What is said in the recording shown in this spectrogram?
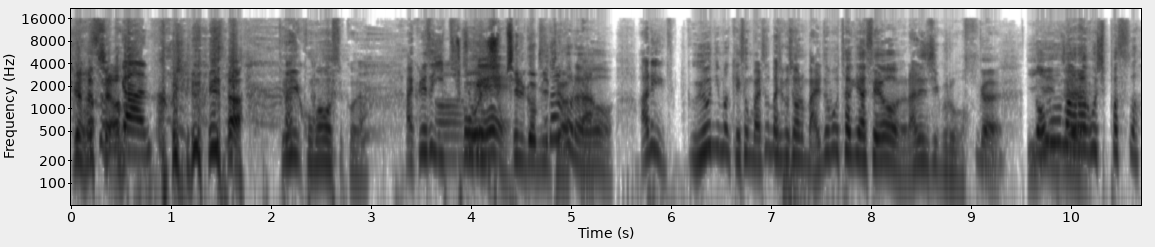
그렇죠. 순간 것입니다. 되게 고마웠을 거예요. 아 그래서 어. 이쪽에 좋은 17검이 투덜거려요. 아니 의원님만 계속 말씀하시고 저는 말도 못하게 하세요라는 식으로. 그러니까 이게 너무 말하고 싶었어.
